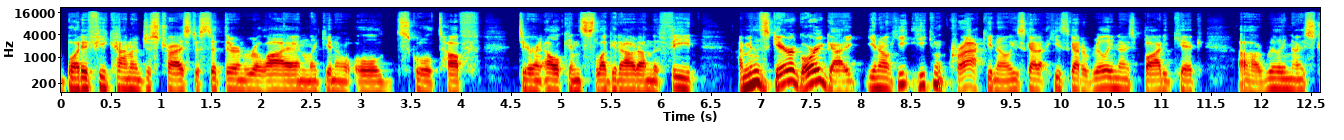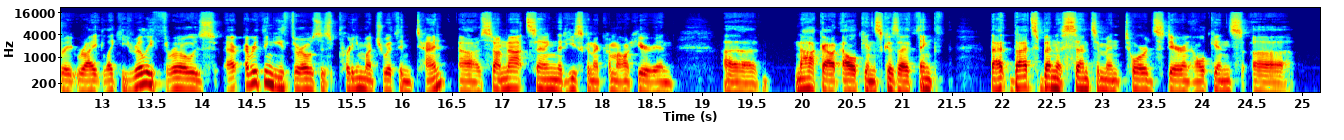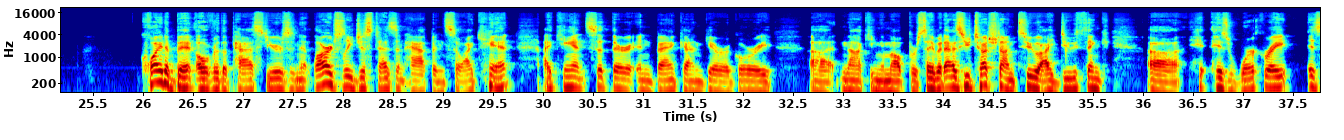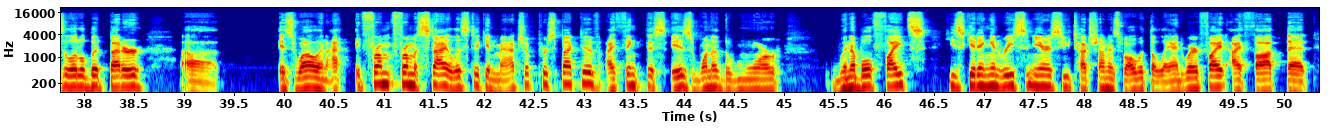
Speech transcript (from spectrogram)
but if he kind of just tries to sit there and rely on like you know old school tough Darren Elkins slug it out on the feet, I mean this Garagorri guy, you know he he can crack. You know he's got a, he's got a really nice body kick uh, really nice straight right. Like he really throws everything he throws is pretty much with intent. Uh, so I'm not saying that he's going to come out here and uh, knock out Elkins because I think that that's been a sentiment towards Darren Elkins uh, quite a bit over the past years, and it largely just hasn't happened. So I can't I can't sit there and bank on Garagorri uh, knocking him out per se. But as you touched on too, I do think uh, his work rate is a little bit better. Uh, as well. And I, from from a stylistic and matchup perspective, I think this is one of the more winnable fights he's getting in recent years. You touched on as well with the Landwehr fight. I thought that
